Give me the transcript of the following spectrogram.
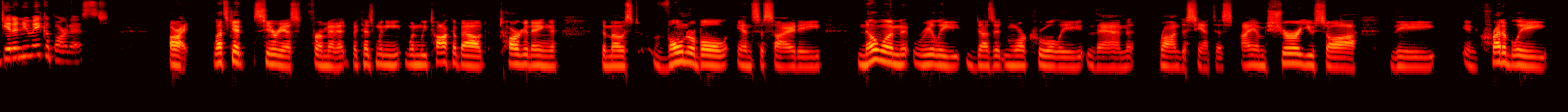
get a new makeup artist. All right, let's get serious for a minute because when he when we talk about targeting the most vulnerable in society, no one really does it more cruelly than Ron DeSantis. I am sure you saw the incredibly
